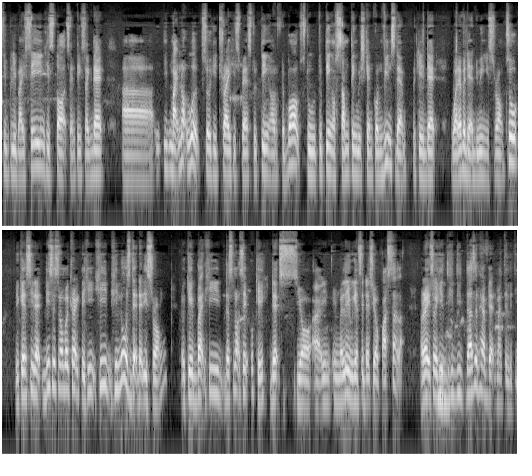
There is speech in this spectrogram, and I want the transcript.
simply by saying his thoughts and things like that uh, it, might not work. So he tried his best to think out of the box to to think of something which can convince them okay that whatever they are doing is wrong. So you can see that this is normal character. He he he knows that that is wrong okay but he does not say okay that's your uh, in in malay we can say that's your pasal lah. All right so he, he he doesn't have that mentality.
